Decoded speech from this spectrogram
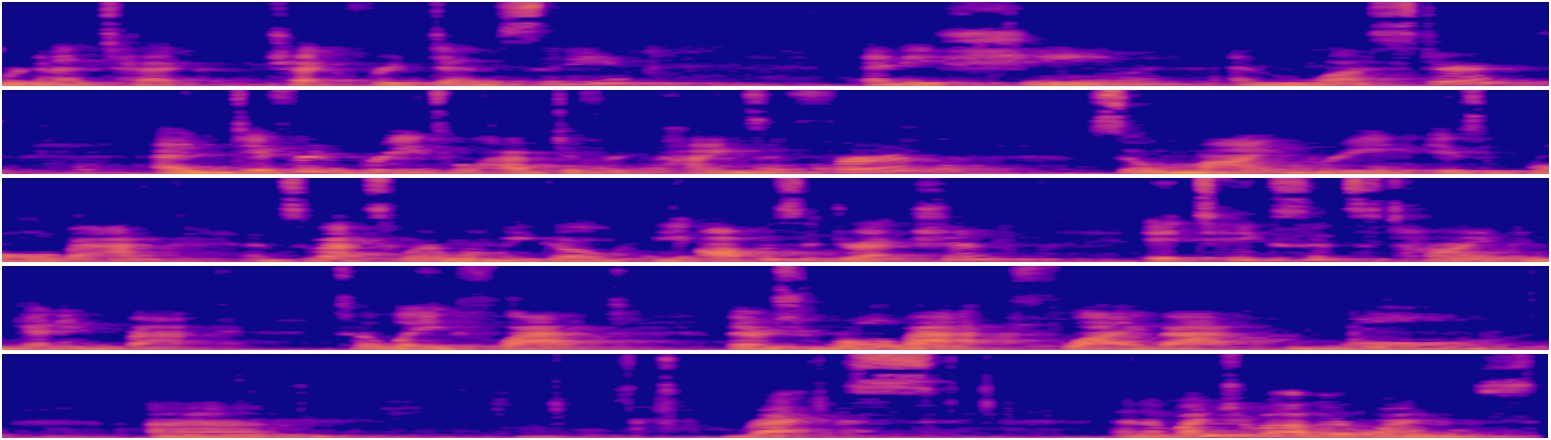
we're gonna check, check for density, any sheen and luster. And different breeds will have different kinds of fur. So my breed is rollback, and so that's where when we go the opposite direction, it takes its time in getting back to lay flat. There's rollback, flyback, wool, um, Rex, and a bunch of other ones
